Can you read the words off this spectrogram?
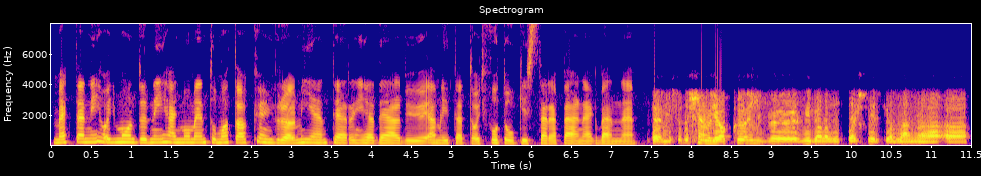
Megtenni, hogy mond néhány momentumot a könyvről, milyen terjedelmű, említette, hogy fotók is szerepelnek benne. Természetesen, ugye a könyv, mivel ez egy testvérkiadvány a, a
